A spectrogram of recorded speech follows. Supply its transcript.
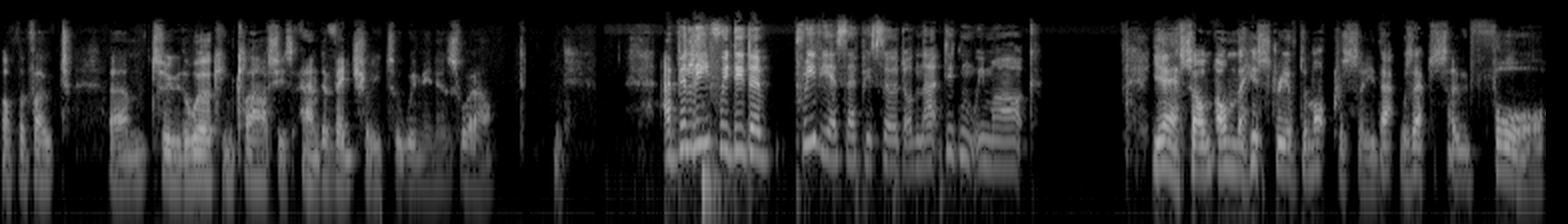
of the vote um, to the working classes and eventually to women as well. I believe we did a previous episode on that, didn't we, Mark? Yes, on, on the history of democracy. That was episode four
